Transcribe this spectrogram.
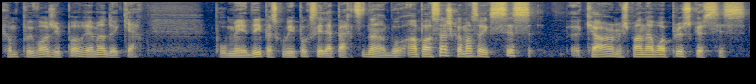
comme vous pouvez voir, je n'ai pas vraiment de carte pour m'aider parce qu'oubliez pas que c'est la partie d'en bas. En passant, je commence avec 6 euh, cœurs, mais je peux en avoir plus que 6.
